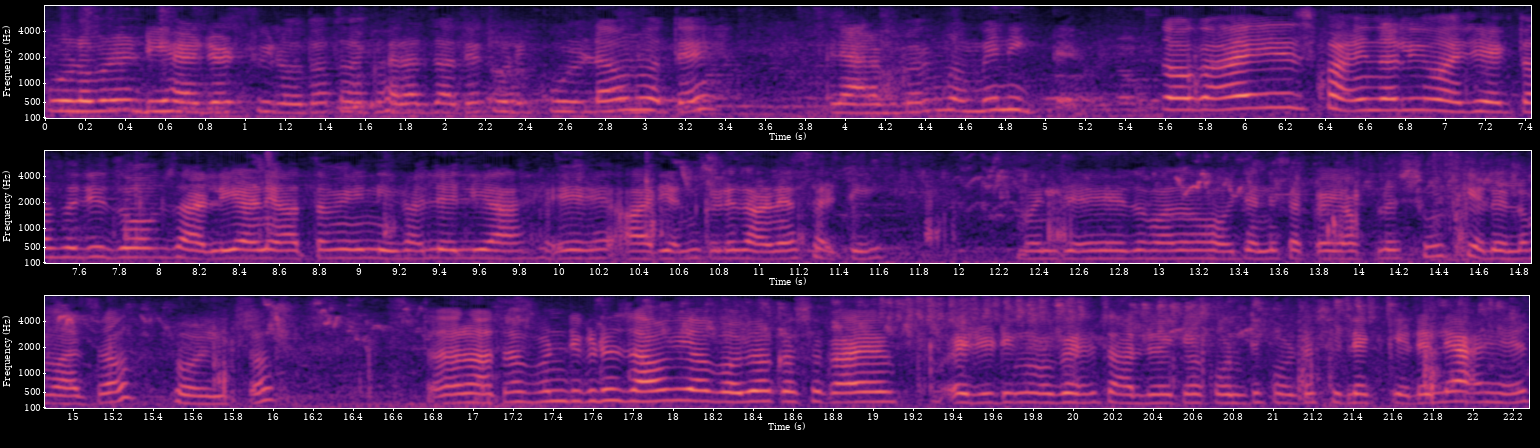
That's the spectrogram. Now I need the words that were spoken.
पूर्णपणे डिहायड्रेट फील होतं. तर घरात जाते. थोडी कूल डाऊन होते. आणि आराम करून मग मी निघते. सो गाईज फायनली माझी एक तासाची झोप झाली. आणि आता मी निघालेली आहे आर्यनकडे जाण्यासाठी. म्हणजे जो माझा भाऊ ज्याने सकाळी आपलं शूट केलेलं माझं होळीचं. तर आता आपण तिकडे जाऊया बघा कसं काय एडिटिंग वगैरे चालू आहे किंवा कोणते फोटो सिलेक्ट केलेले आहेत.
